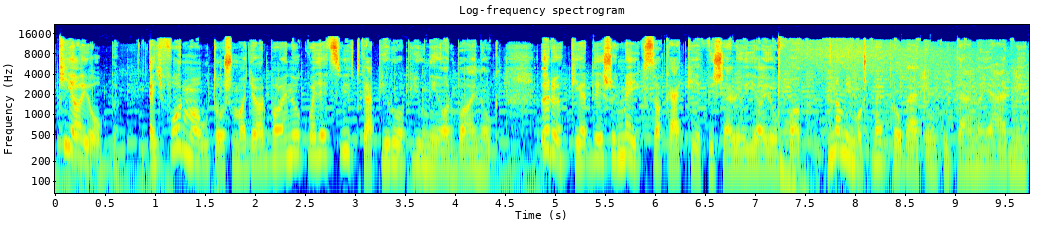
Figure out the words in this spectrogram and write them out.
Ki a jobb? Egy formautós magyar bajnok, vagy egy Swift Cup Europe junior bajnok? Örök kérdés, hogy melyik szakák képviselői a jobbak. Na mi most megpróbáltunk utána járni.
